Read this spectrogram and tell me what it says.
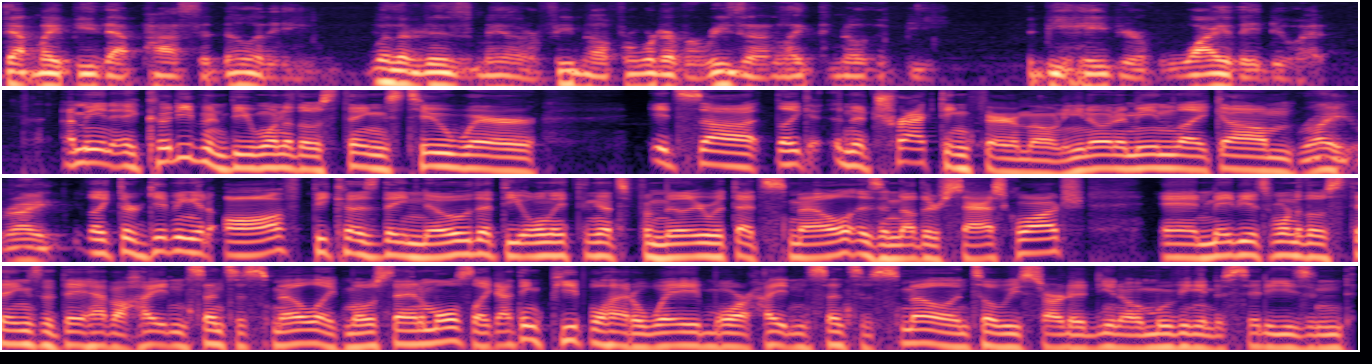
that might be that possibility, whether it is male or female. For whatever reason, I'd like to know the be the behavior of why they do it. I mean, it could even be one of those things too, where it's uh like an attracting pheromone. You know what I mean? Like um. Right, right. like they're giving it off because they know that the only thing that's familiar with that smell is another Sasquatch. And maybe it's one of those things that they have a heightened sense of smell, like most animals. Like I think people had a way more heightened sense of smell until we started, you know, moving into cities and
